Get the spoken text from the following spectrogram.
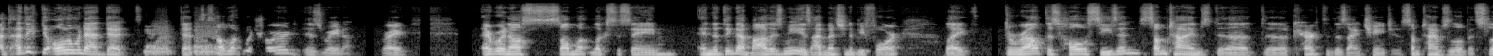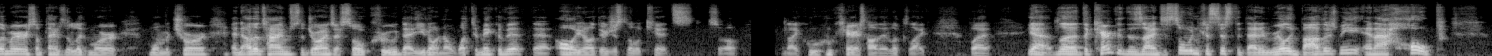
I, I think the only one that that that somewhat matured is Reina, right? Everyone else somewhat looks the same. And the thing that bothers me is I mentioned it before, like throughout this whole season, sometimes the the character design changes. Sometimes a little bit slimmer, sometimes they look more more mature, and other times the drawings are so crude that you don't know what to make of it. That oh, you know, they're just little kids. So like who who cares how they look like? But yeah, the the character designs is so inconsistent that it really bothers me, and I hope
